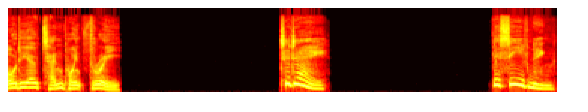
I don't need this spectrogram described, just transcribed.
Audio 10.3 Today. This evening.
